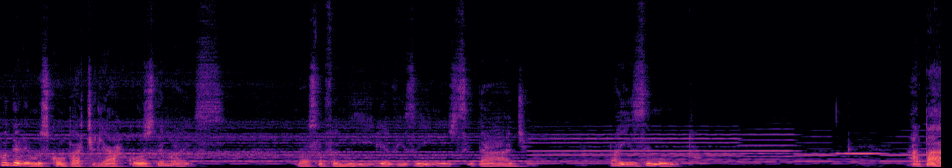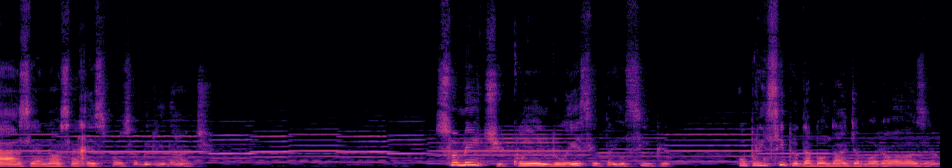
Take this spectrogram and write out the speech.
poderemos compartilhar com os demais, nossa família, vizinhos, cidade, país e mundo. A paz é a nossa responsabilidade. Somente quando esse princípio, o princípio da bondade amorosa,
